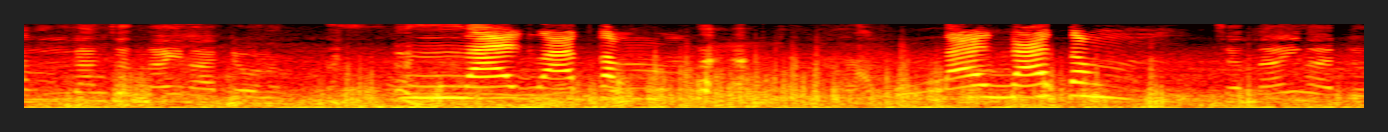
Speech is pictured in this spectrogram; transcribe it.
എല്ലാം ചെന്നായി നാറ്റമാണ് ചെന്നായി നാറ്റോ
